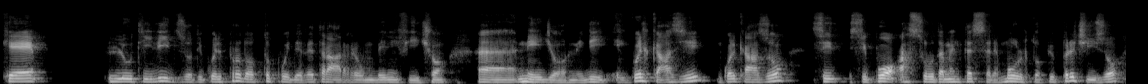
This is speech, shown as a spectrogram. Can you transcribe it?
che l'utilizzo di quel prodotto poi deve trarre un beneficio eh, nei giorni di. E in quel, casi, in quel caso si, si, può assolutamente essere molto più preciso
